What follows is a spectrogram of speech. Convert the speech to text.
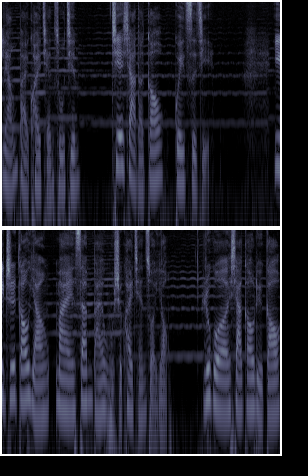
两百块钱租金，接下的羔归自己。一只羔羊卖三百五十块钱左右，如果下羔率高，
